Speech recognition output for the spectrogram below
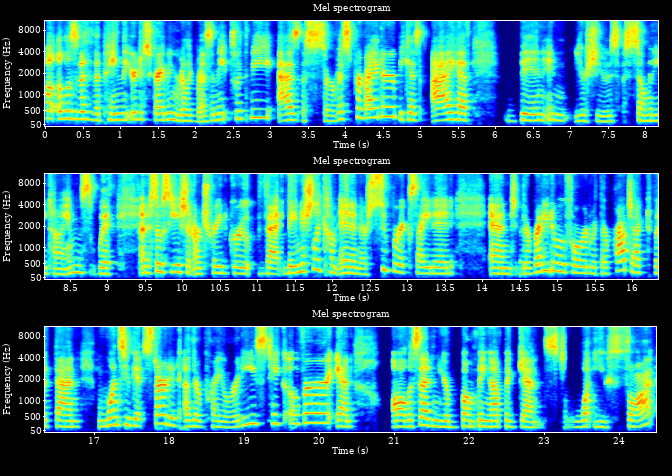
Well, Elizabeth, the pain that you're describing really resonates with me as a service provider because I have been in your shoes so many times with an association or trade group that they initially come in and they're super excited and they're ready to move forward with their project. But then once you get started, other priorities take over and all of a sudden you're bumping up against what you thought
